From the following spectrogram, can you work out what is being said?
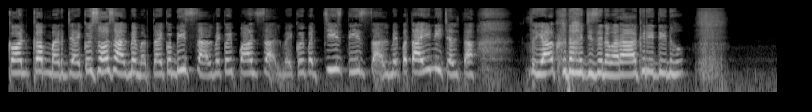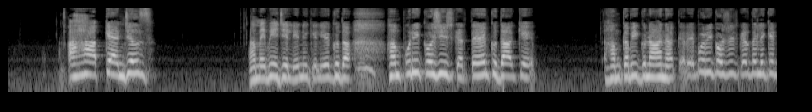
कौन कब मर जाए, कोई सौ साल में मरता है, कोई बीस साल में, कोई पाँच साल में, कोई पच्चीस, तीस साल में, पता ही नहीं चलता। तो या खुदा, जिस दिन हमारा आखिरी दिन हो। आपके एंजल्स, हमें भेजे लेने के लिए खुदा, हम पूरी कोशिश करते हैं खुदा के, हम कभी गुनाह ना करें, पूरी कोशिश करते लेकिन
